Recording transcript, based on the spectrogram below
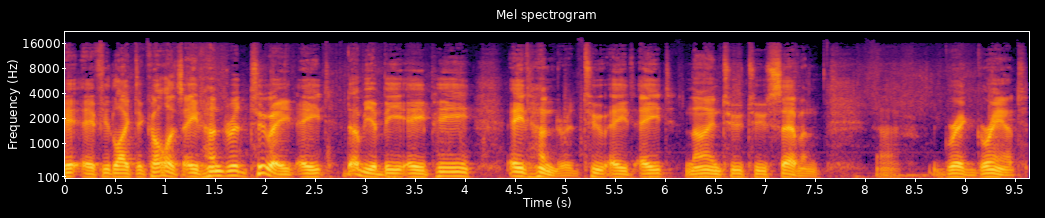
If you'd like to call, it's 800 288 WBAP, 800 288 9227. Greg Grant,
